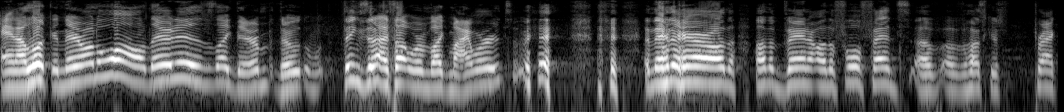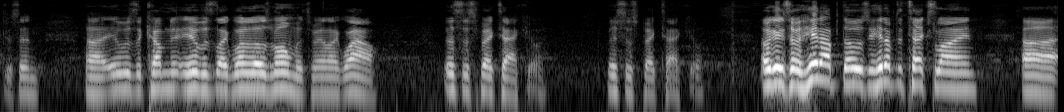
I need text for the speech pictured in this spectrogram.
And I look, and there on the wall, there it is. Like there, there things that I thought were like my words, and then they're on the on the banner on the full fence of, of Huskers practice. And uh, it was a come. To, it was like one of those moments, man. Like wow, this is spectacular. This is spectacular. Okay, so hit up those. Hit up the text line uh,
